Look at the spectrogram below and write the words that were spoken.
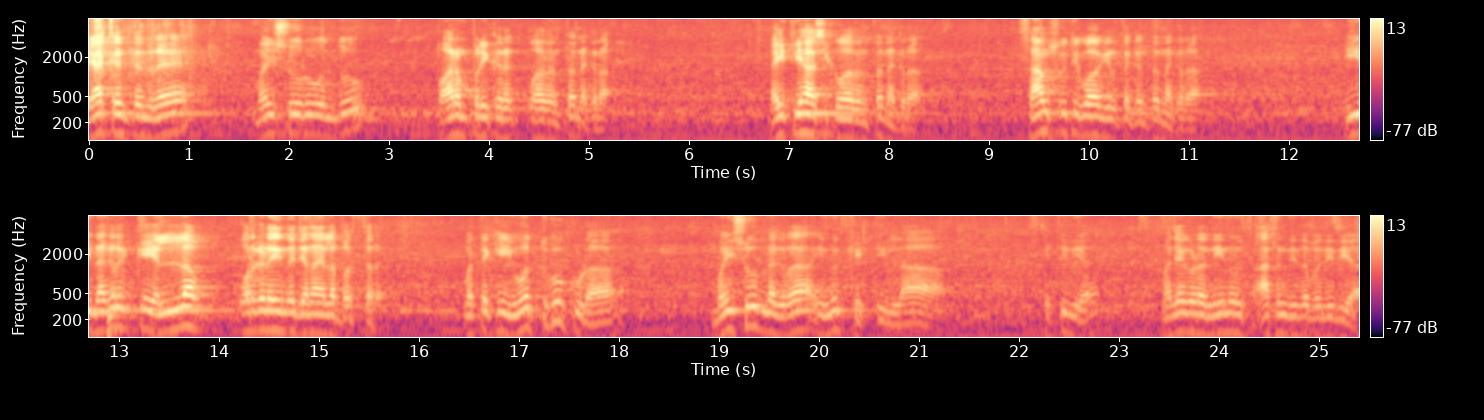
ಯಾಕಂತಂದರೆ ಮೈಸೂರು ಒಂದು ಪಾರಂಪರಿಕವಾದಂಥ ನಗರ, ಐತಿಹಾಸಿಕವಾದಂಥ ನಗರ. ಸಾಂಸ್ಕೃತಿಕವಾಗಿರ್ತಕ್ಕಂಥ ನಗರ. ಈ ನಗರಕ್ಕೆ ಎಲ್ಲ ಹೊರಗಡೆಯಿಂದ ಜನ ಎಲ್ಲ ಬರ್ತಾರೆ. ಮತ್ತು ಇವತ್ತಿಗೂ ಕೂಡ ಮೈಸೂರು ನಗರ ಇನ್ನೂ ಕೆಟ್ಟಿಲ್ಲ. ಕೆಟ್ಟಿದೆಯಾ? ಮಜೇಗೌಡ, ನೀನು ಹಾಸನದಿಂದ ಬಂದಿದೆಯಾ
